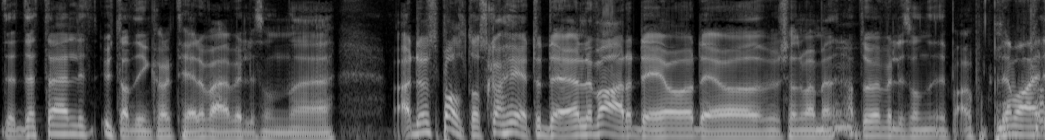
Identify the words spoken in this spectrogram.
Dette er litt ute av din karakter å være veldig sånn ja, Den spalta skal hete det, eller være det og det, og skjønner du hva jeg mener? At du er veldig sånn På Det var-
